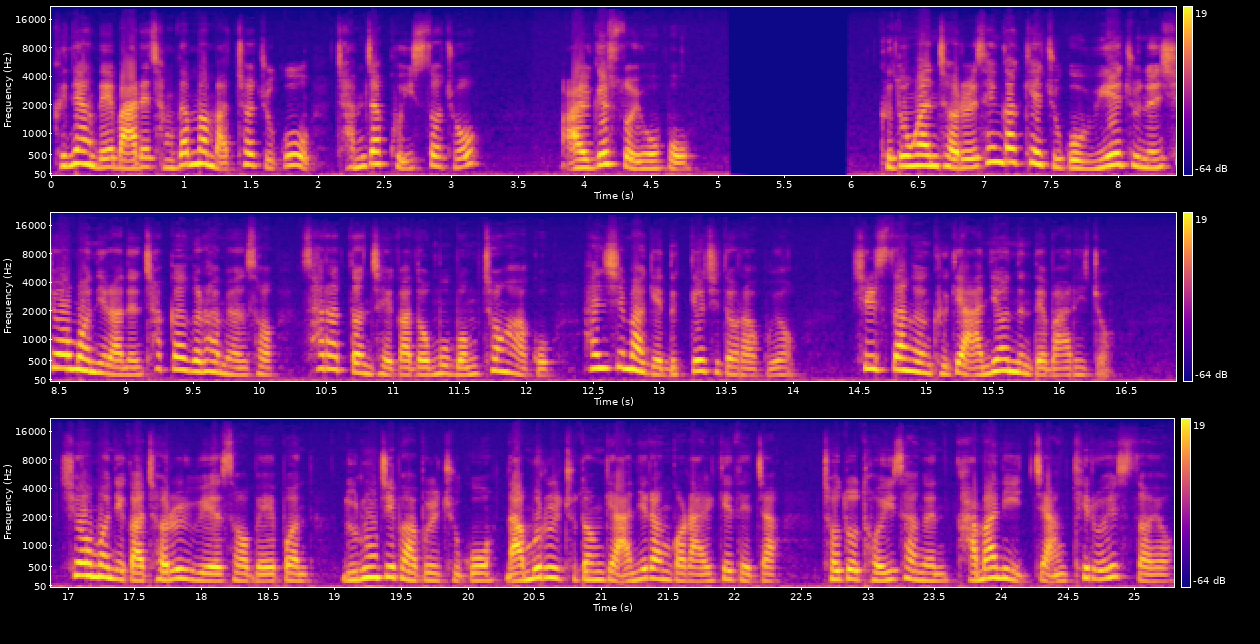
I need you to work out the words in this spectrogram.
그냥 내 말에 장단만 맞춰주고 잠자코 있어줘. 알겠어, 여보. 그동안 저를 생각해주고 위해주는 시어머니라는 착각을 하면서 살았던 제가 너무 멍청하고 한심하게 느껴지더라고요. 실상은 그게 아니었는데 말이죠. 시어머니가 저를 위해서 매번 누룽지 밥을 주고 나물을 주던 게 아니란 걸 알게 되자 저도 더 이상은 가만히 있지 않기로 했어요.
